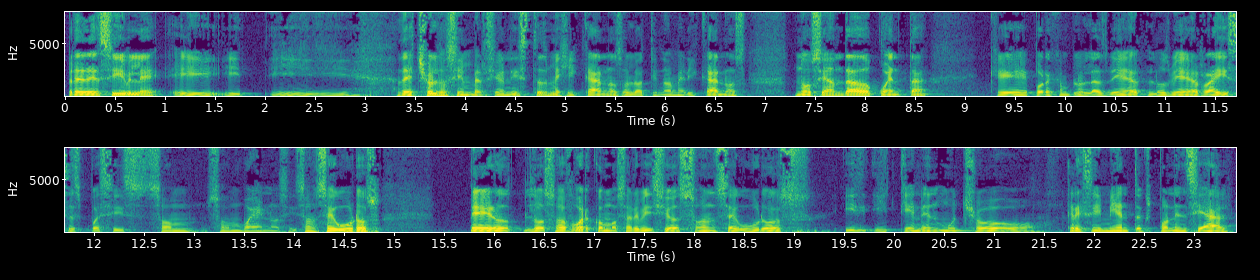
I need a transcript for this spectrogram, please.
predecible y, y, de hecho los inversionistas mexicanos o latinoamericanos no se han dado cuenta que por ejemplo las los bienes raíces pues sí son, son buenos y son seguros, pero los software como servicios son seguros y, tienen mucho crecimiento exponencial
